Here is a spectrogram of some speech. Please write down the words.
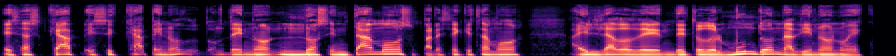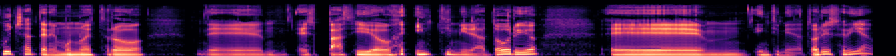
esas cap, ese escape, ¿no? Donde no, nos sentamos, parece que estamos aislados de, de todo el mundo, nadie no nos escucha, tenemos nuestro, de espacio intimidatorio. Eh, ¿Intimidatorio sería?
